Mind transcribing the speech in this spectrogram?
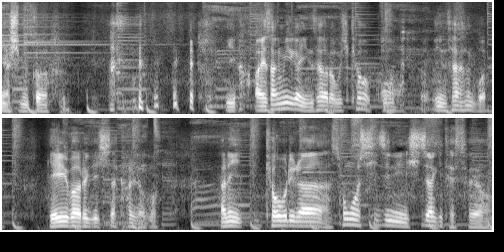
안녕하십니까. 이- 아니 상민이가 인사하라고 시켜갖고 인사하는 거야. 예의 바르게 시작하려고. 아니 겨울이라 송어 시즌이 시작이 됐어요.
